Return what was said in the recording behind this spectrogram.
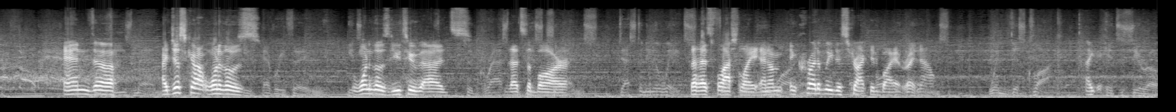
WrestleMania. And uh, I just got one of those one of those YouTube ads to grasp that's the bar. chance. Destiny awaits. that has flashlight, and I'm incredibly distracted by it right now. When this clock I, hits zero.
